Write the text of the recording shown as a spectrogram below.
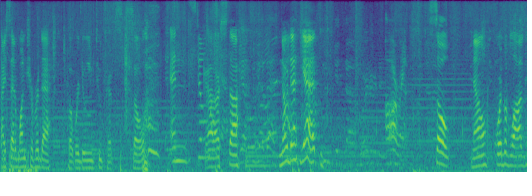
I said one trip or death, but we're doing two trips, so And still. got our stuff. No death yet. All right. So now for the vlog,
